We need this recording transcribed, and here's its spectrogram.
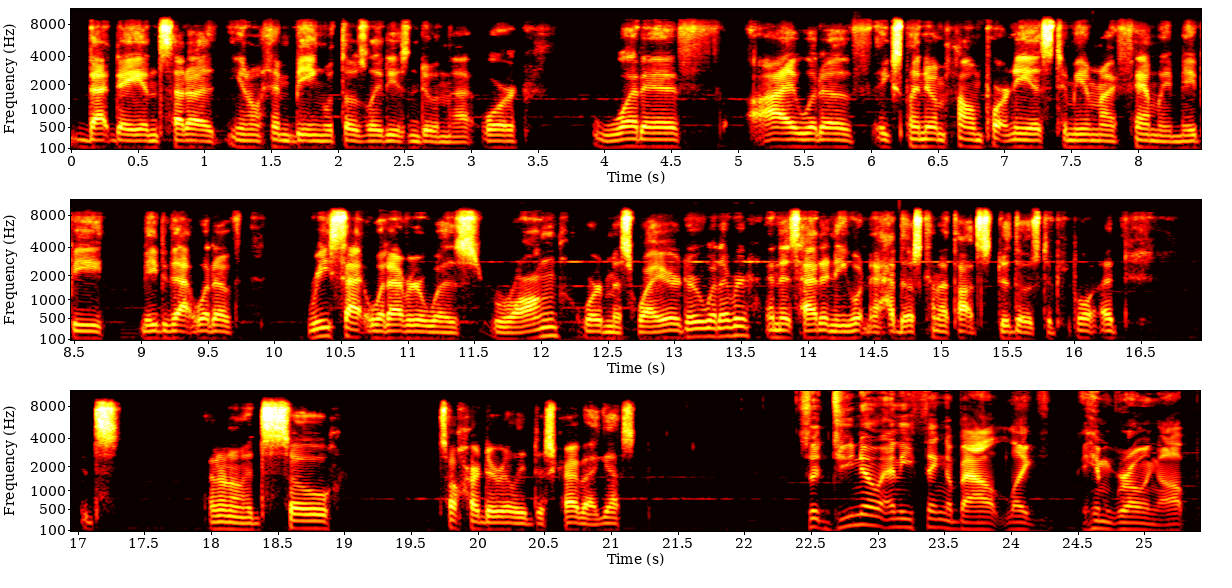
that day instead of you know him being with those ladies and doing that or what if i would have explained to him how important he is to me and my family maybe maybe that would have reset whatever was wrong or miswired or whatever in his head and he wouldn't have had those kind of thoughts do those to people. I, it's i don't know it's so so hard to really describe i guess. So do you know anything about like him growing up?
